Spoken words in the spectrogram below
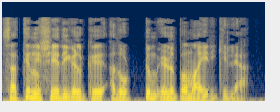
സത്യനിഷേധികൾക്ക് അതൊട്ടും എളുപ്പമായിരിക്കില്ല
